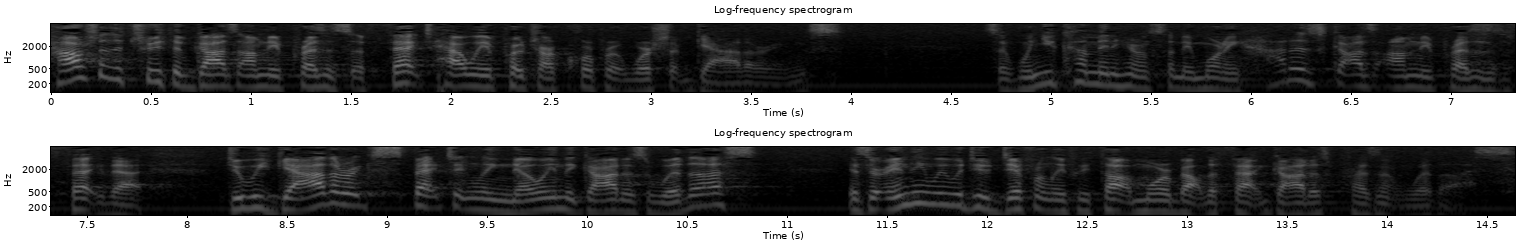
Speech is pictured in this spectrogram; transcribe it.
how should the truth of God's omnipresence affect how we approach our corporate worship gatherings? So when you come in here on Sunday morning, how does God's omnipresence affect that? Do we gather expectantly knowing that God is with us? Is there anything we would do differently if we thought more about the fact God is present with us?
